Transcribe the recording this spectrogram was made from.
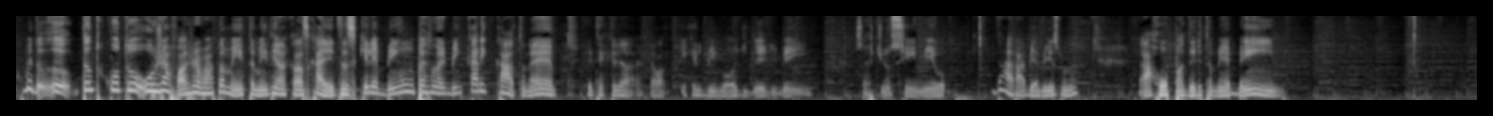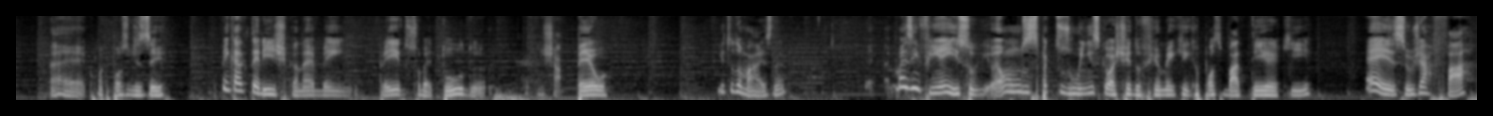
com medo. Tanto quanto o Jafar, o Jafar também, também tem aquelas caretas que ele é bem um personagem bem caricato, né? Ele tem aquele, aquela, aquele bigode dele bem certinho assim, meio da Arábia mesmo, né? A roupa dele também é bem. É, como é que eu posso dizer? Bem característica, né? Bem preto, sobretudo, chapéu e tudo mais, né? Mas enfim, é isso. É um dos aspectos ruins que eu achei do filme que, que eu posso bater aqui. É esse, o Jafar.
